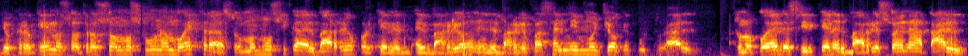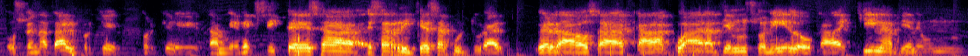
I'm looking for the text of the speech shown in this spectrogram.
Yo creo que nosotros somos una muestra, somos música del barrio porque en el, barrio en el barrio pasa el mismo choque cultural. Tú no puedes decir que en el barrio suena tal o suena tal porque porque también existe esa esa riqueza cultural, ¿verdad? O sea, cada cuadra tiene un sonido, cada esquina tiene un,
